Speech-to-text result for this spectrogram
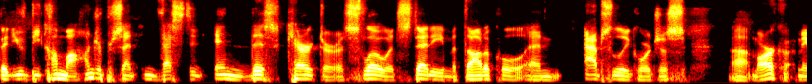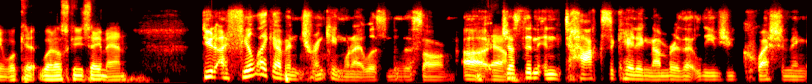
that you've become hundred percent invested in this character. It's slow, it's steady, methodical, and absolutely gorgeous. Uh, Mark, I mean, what can, what else can you say, man? Dude i feel like i've been drinking when i listen to this song uh, Yeah. just an intoxicating number that leaves you questioning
